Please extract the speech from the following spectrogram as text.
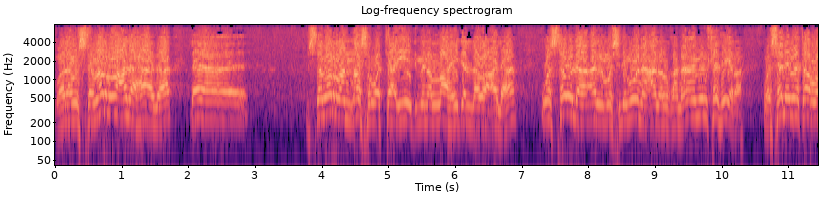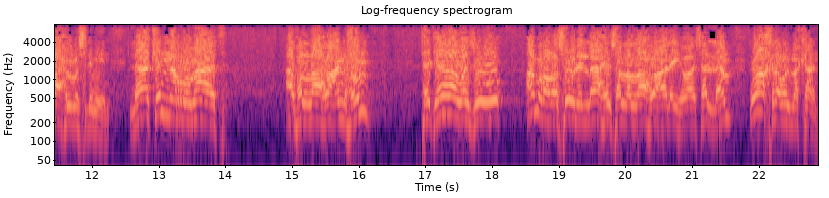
ولو استمروا على هذا لا استمر النصر والتأييد من الله جل وعلا واستولى المسلمون على الغنائم الكثيرة وسلمت أرواح المسلمين. لكن الرماة عفى الله عنهم تجاوزوا أمر رسول الله صلى الله عليه وسلم وأخلوا المكان.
